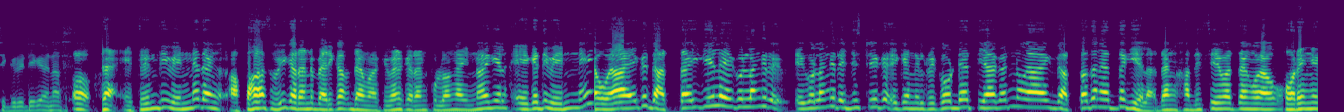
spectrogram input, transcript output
සිකරිටික වෙනස්. එතන්දි වෙන්න දැන් අපහසුයි කරන්න බැරිකක් දැමකිවන කරන්න පුළුවන් ඉන්න කියල. ඒකති වෙන්නේ ඔයා ඒක ගත්තයි කියලා ඒගොල්ලන්ගේ ඒගොල්ලන්ගේ රෙජිස්ටිය එකනල් රෙකෝඩ් තියාගන්න ඔයා ගත්තද නැත්ත කියලා. දැන් හදිසේවත් දැන් හොරෙන්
